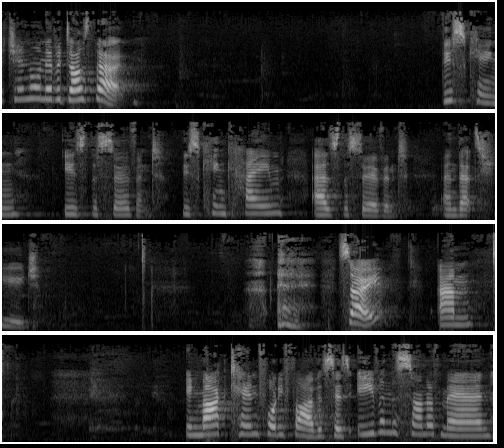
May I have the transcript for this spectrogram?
The general never does that. This king is the servant. This king came as the servant, and that's huge. so, um, in Mark 10:45 it says even the son of man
